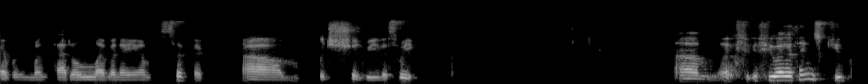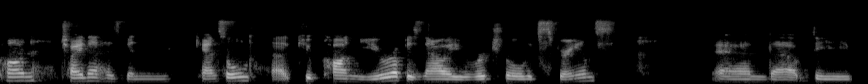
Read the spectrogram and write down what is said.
every month at 11 a.m. Pacific, um, which should be this week. Um, a, few other things. KubeCon China has been canceled. Uh, KubeCon Europe is now a virtual experience and uh, the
